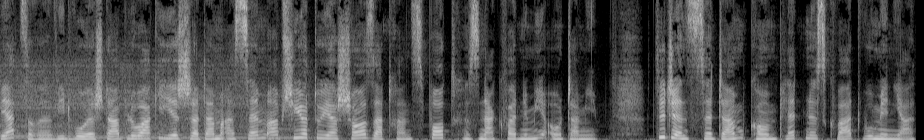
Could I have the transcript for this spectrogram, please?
Wiacere widwoje sztaplowaki jeżdża tam a sem a przygotuja szo za transport z nakładnymi autami. Tydziensce tam kompletny skład wumienia.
